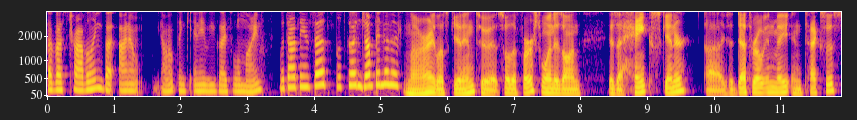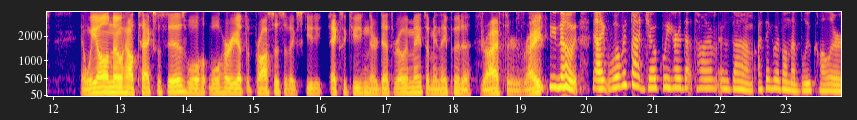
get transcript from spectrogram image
of us traveling, but I don't, I don't think any of you guys will mind. With that being said, let's go ahead and jump into this. All right, let's get into it. So the first one is on is a Hank Skinner. Uh, he's a death row inmate in Texas, and we all know how Texas is. We'll we'll hurry up the process of executing executing their death row inmates. I mean, they put a drive through, right? You know, like what was that joke we heard that time? It was um, I think it was on the blue collar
